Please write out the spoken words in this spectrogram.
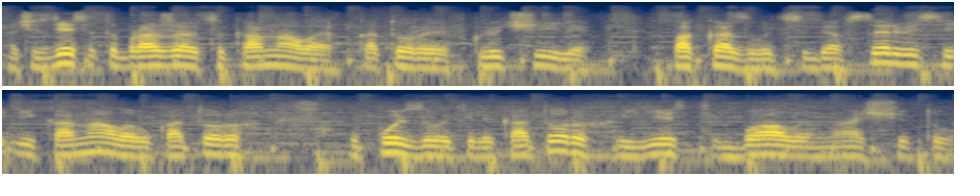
Значит, здесь отображаются каналы, которые включили показывать себя в сервисе и каналы, у которых у пользователей которых есть баллы на счету.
